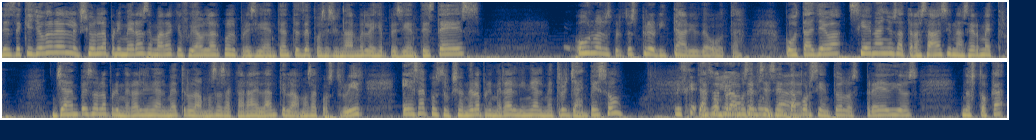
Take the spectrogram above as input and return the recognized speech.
desde que yo gané la elección, la primera semana que fui a hablar con el presidente antes de posesionarme, le dije, presidente, este es uno de los proyectos prioritarios de Bogotá. Bogotá lleva 100 años atrasada sin hacer metro. Ya empezó la primera línea del metro, la vamos a sacar adelante, la vamos a construir. Esa construcción de la primera línea del metro ya empezó ya compramos el 60% de los predios. Nos toca,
